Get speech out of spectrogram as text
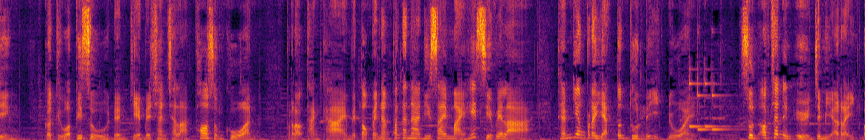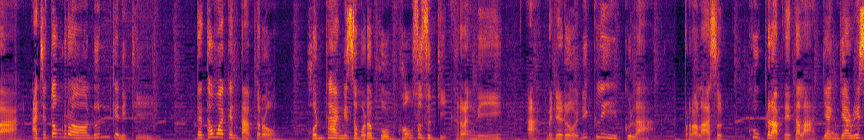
จริง ก็ถือว่าพี่สูเดินเกมได้ชันฉลาดพอสมควร เพราะทางค่ายไม่ต้องไปนั่งพัฒนาดีไซน์ใหม่ให้เสียเวลา มยังประหยัดต้นทุนได้อีกด้วย ส่วนออปชันอื่นๆ จะมีอะไรอีกบ้าง อาจจะต้องรอลุ้นกันอีกที แต่ถ้าว่ากันตามตรง หนทางในสมรภูมิของซูซูกิครั้งนี้ อาจไม่ได้โรยด้วยกลีบกุหลาบ เพราะล่าสุดคู่ปรับในตลาดอย่าง Yaris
